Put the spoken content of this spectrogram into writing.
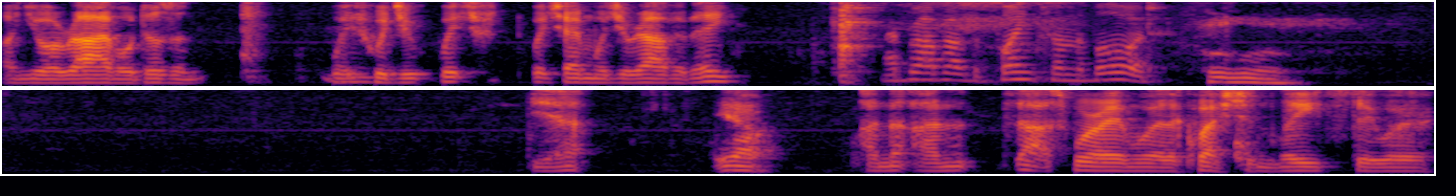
and your rival doesn't? Which would you which which end would you rather be? I'd rather have the points on the board. Hmm. Yeah. Yeah. And and that's where where the question leads to where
